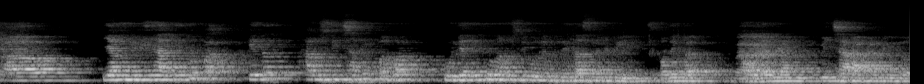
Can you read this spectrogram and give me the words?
eh, yang dilihat itu Pak kita harus dicari bahwa kuliah itu harus di universitas negeri seperti Pak Pak Udan yang bicarakan itu.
